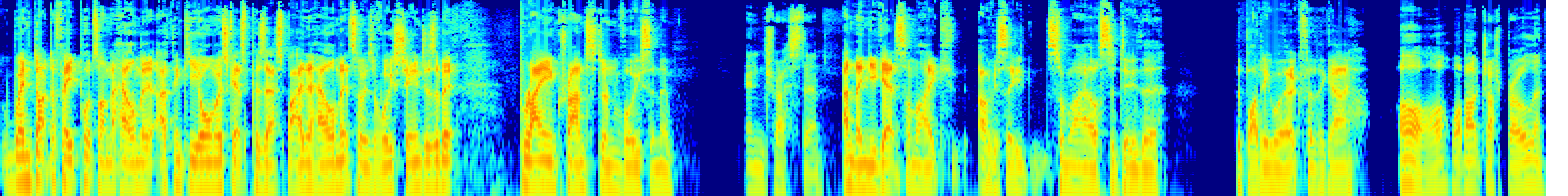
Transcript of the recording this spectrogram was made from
when Doctor Fate puts on the helmet, I think he almost gets possessed by the helmet, so his voice changes a bit. Bryan Cranston voicing him, Interesting. and then you get some like obviously someone else to do the the body work for the guy. Or what about Josh Brolin?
